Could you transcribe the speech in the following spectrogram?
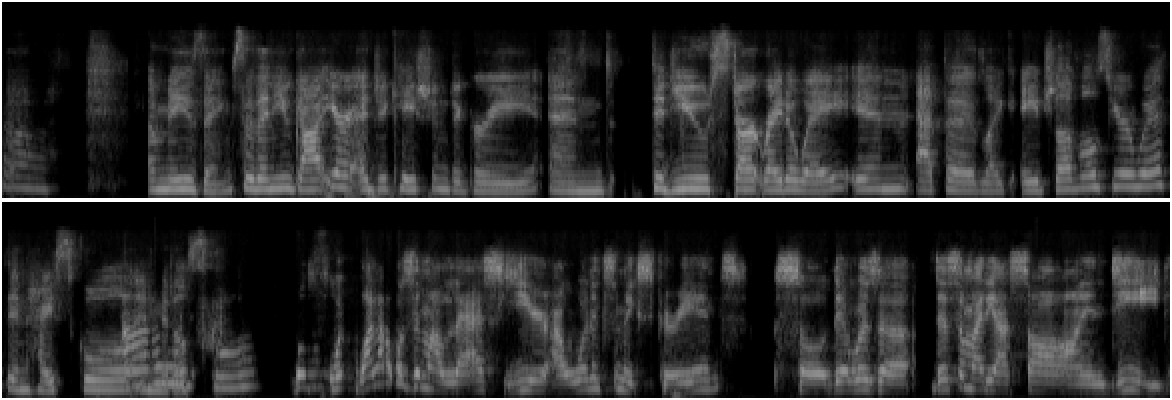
oh, amazing. So then you got your education degree and did you start right away in at the like age levels you're with in high school and um, middle school? Well, while I was in my last year, I wanted some experience. So there was a there's somebody I saw on Indeed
